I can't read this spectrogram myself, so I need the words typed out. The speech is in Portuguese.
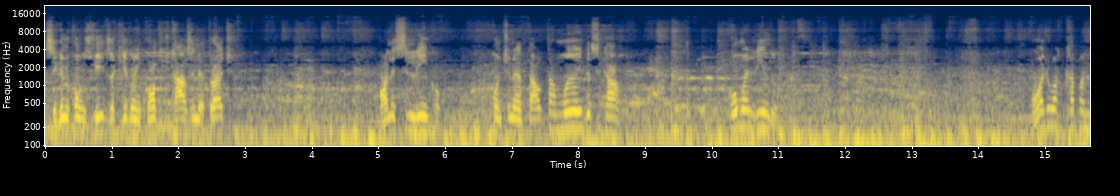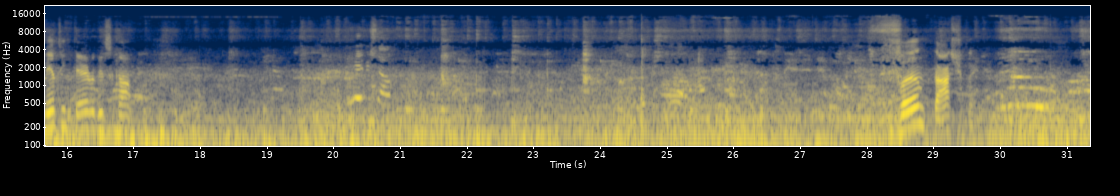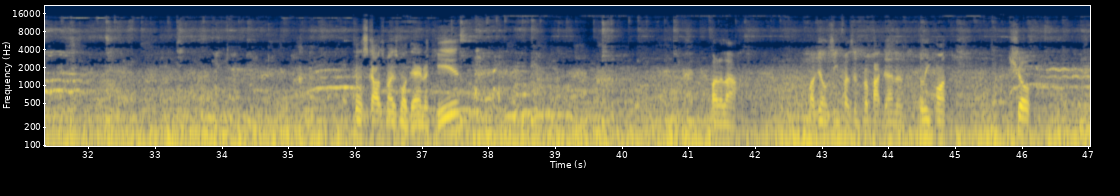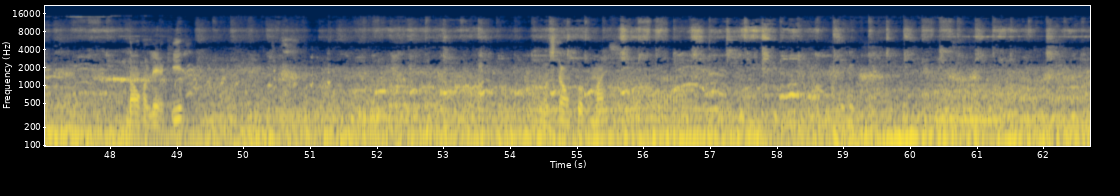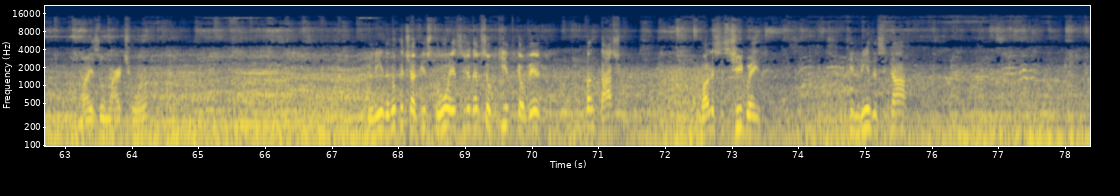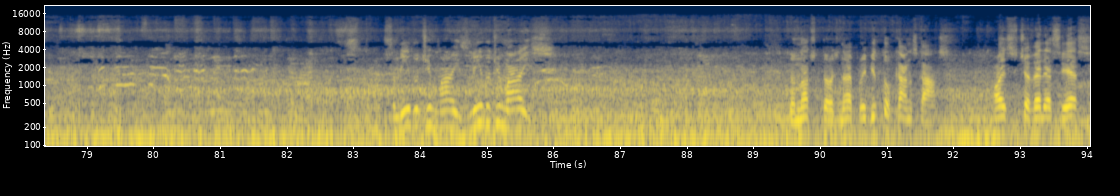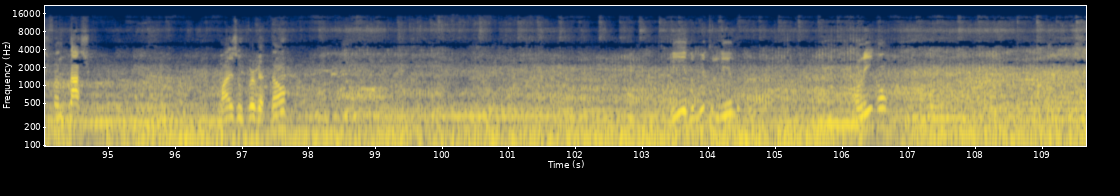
Seguindo com os vídeos aqui do encontro de carros em Detroit. Olha esse Lincoln Continental, o tamanho desse carro. Como é lindo. Olha o acabamento interno desse carro. Fantástico. Tem uns carros mais modernos aqui. Olha lá. O aviãozinho fazendo propaganda do encontro. Show. Dá um rolê aqui. Vou mostrar um pouco mais. Mais um March One. Lindo, nunca tinha visto um. Esse já deve ser o quinto que eu vejo. Fantástico. Olha esse estigo aí. Que lindo esse carro. Lindo demais, lindo demais. Do not touch, não é proibido tocar nos carros. Olha esse Chevelle SS, fantástico. Mais um corvetão. Lindo, muito lindo. Um Lincoln.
